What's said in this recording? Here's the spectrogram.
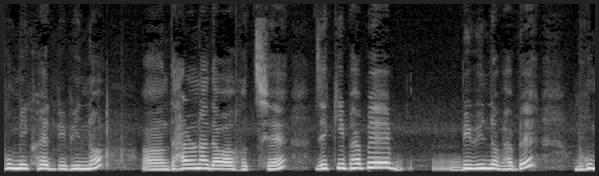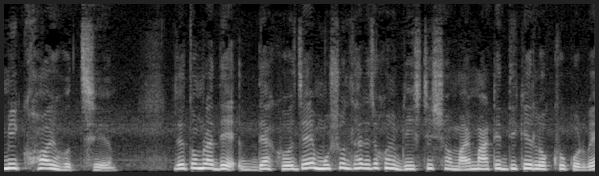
ভূমিক্ষয়ের বিভিন্ন ধারণা দেওয়া হচ্ছে যে কীভাবে বিভিন্নভাবে ভূমিক্ষয় হচ্ছে। যে তোমরা দেখো যে মুষলধারে যখন বৃষ্টির সময় মাটির দিকে লক্ষ্য করবে,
